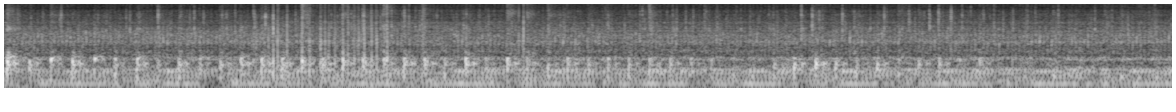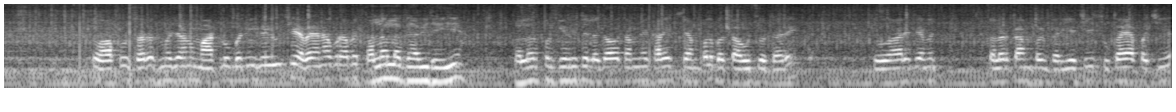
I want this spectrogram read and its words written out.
તો આપણું સરસ મજાનું માટલું બની ગયું છે. હવે એના પર આપણે કલર લગાવી દઈએ. કલર પણ કેવી રીતે લગાવો તમને ખાલી એક સેમ્પલ બતાવું છું અત્યારે. તો આ રીતે અમે કલર કામ પણ કરીએ છીએ. સુકાયા પછી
